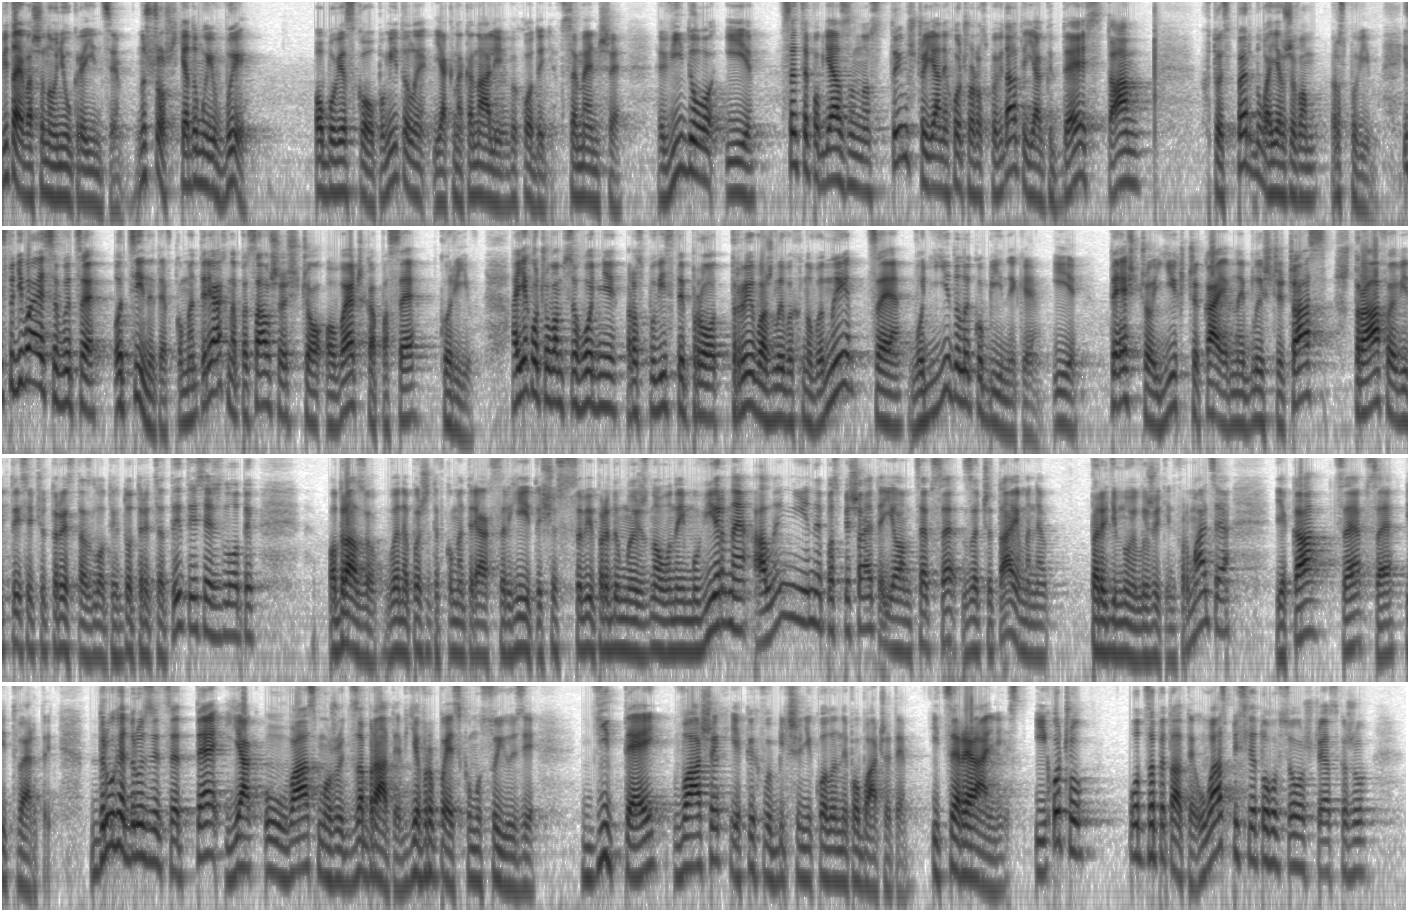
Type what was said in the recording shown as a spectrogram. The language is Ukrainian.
Вітаю вас, шановні українці! Ну що ж, я думаю, ви обов'язково помітили, як на каналі виходить все менше відео, і все це пов'язано з тим, що я не хочу розповідати, як десь там хтось пернув, а я вже вам розповім. І сподіваюся, ви це оціните в коментарях, написавши, що овечка пасе корів. А я хочу вам сьогодні розповісти про три важливих новини: це водії-далекобійники і те, що їх чекає в найближчий час, штрафи від 1300 злотих до 30 тисяч злотих. Одразу ви напишете в коментарях, Сергій, ти щось собі придумаєш знову неймовірне, але ні, не поспішайте, я вам це все зачитаю. У мене переді мною лежить інформація, яка це все підтвердить. Друге, друзі, це те, як у вас можуть забрати в Європейському Союзі дітей ваших, яких ви більше ніколи не побачите. І це реальність. І хочу от запитати у вас після того всього, що я скажу,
